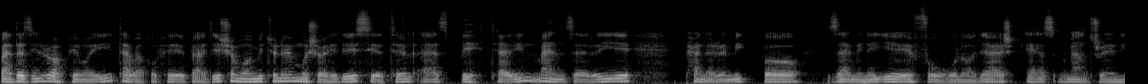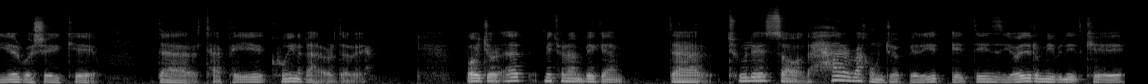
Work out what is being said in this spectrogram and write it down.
بعد از این راهپیمایی توقف بعدی شما می‌تونه مشاهده سیاتل از بهترین منظره پنرمیک با زمینه فوقلادهش از منترنیر باشه که در تپه کوین قرار داره. با جرأت می‌تونم بگم در طول سال هر وقت اونجا برید عده زیادی رو می‌بینید که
